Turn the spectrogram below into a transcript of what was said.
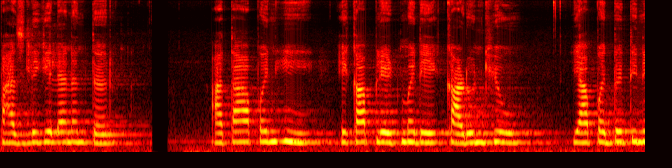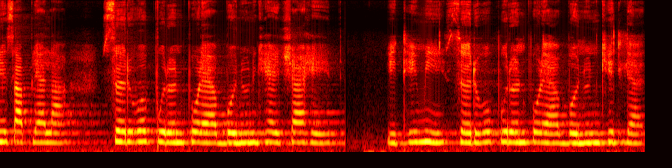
भाजली गेल्यानंतर आता आपण ही एका प्लेटमध्ये काढून घेऊ. या पद्धतीनेच आपल्याला सर्व पुरणपोळ्या बनवून घ्यायच्या आहेत. इथे मी सर्व पुरणपोळ्या बनवून घेतल्यात.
